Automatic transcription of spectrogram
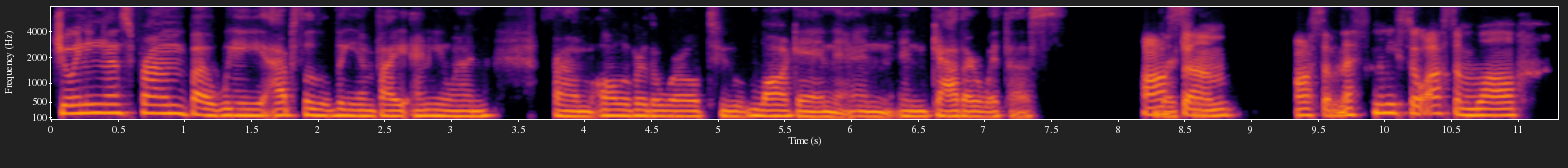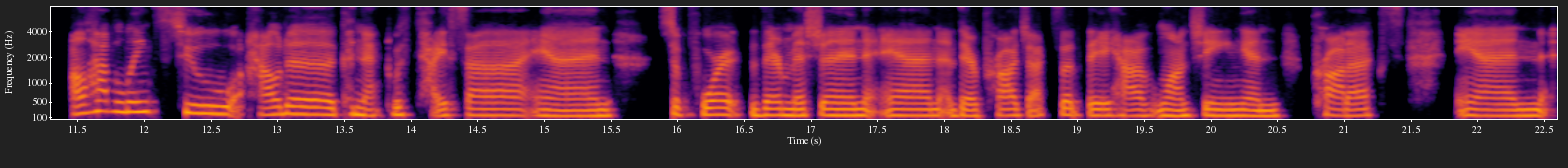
joining us from. But we absolutely invite anyone from all over the world to log in and and gather with us. Awesome, virtually. awesome! That's going to be so awesome. Well, I'll have links to how to connect with TYSAH and support their mission and their projects that they have launching and products and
